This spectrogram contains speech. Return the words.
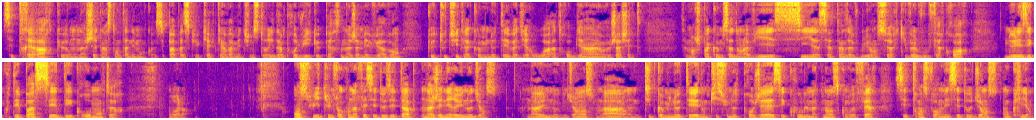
c'est très rare qu'on achète instantanément. C'est pas parce que quelqu'un va mettre une story d'un produit que personne n'a jamais vu avant que tout de suite la communauté va dire Ouah, trop bien, euh, j'achète. Ça marche pas comme ça dans la vie. Et s'il y a certains influenceurs qui veulent vous le faire croire, ne les écoutez pas, c'est des gros menteurs. Voilà. Ensuite, une fois qu'on a fait ces deux étapes, on a généré une audience. On a une audience, on a une petite communauté donc qui suit notre projet, c'est cool. Maintenant, ce qu'on veut faire, c'est transformer cette audience en client.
